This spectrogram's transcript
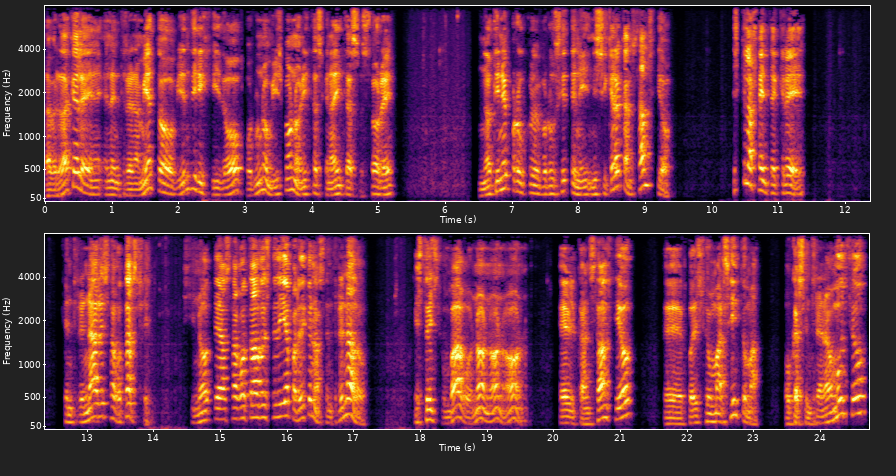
la verdad que el, el entrenamiento bien dirigido por uno mismo, no necesitas que nadie te asesore, no tiene por qué producirte ni, ni siquiera cansancio. Es que la gente cree que entrenar es agotarse. Si no te has agotado ese día, parece que no has entrenado. Estoy hecho un vago. No, no, no. El cansancio eh, puede ser un mal síntoma. O que has entrenado mucho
